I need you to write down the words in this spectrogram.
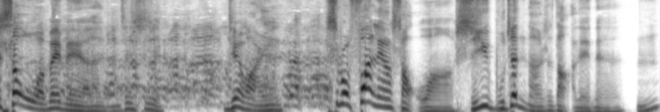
是瘦啊，妹妹啊，你这是，你这玩意儿是不是饭量少啊？食欲不振呢、是咋的呢？嗯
